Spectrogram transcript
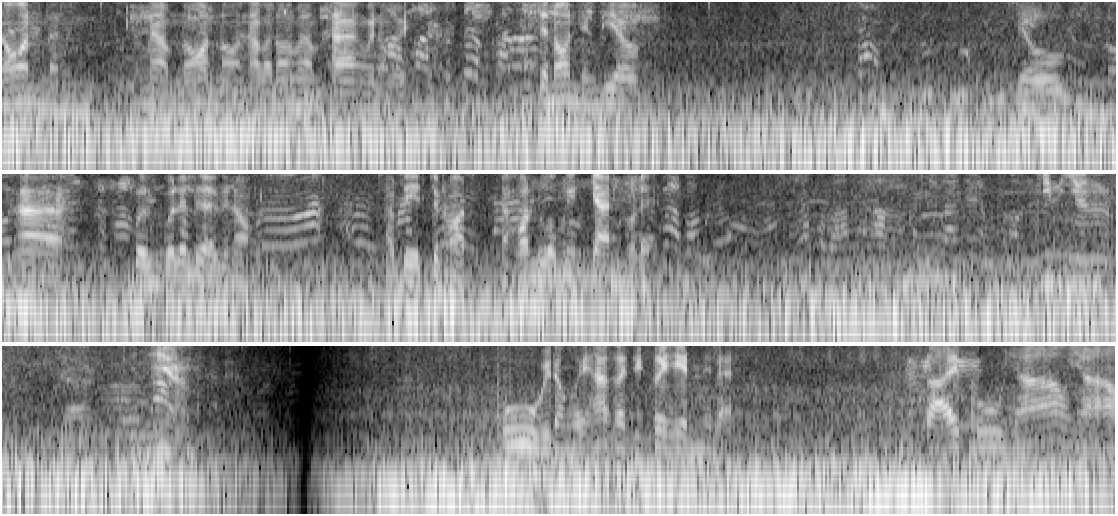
นอนนั่นข้างน้ำนอนนอนทางก็นอนมานำทางไปหน่อยมีแต่นอนอย่างเดียว เดี๋ยวพาเบิ่งไปเรื่อยๆพี่น้องอัปเดตจนฮอดนครหลวงเวียงจันทร์หมดแหละกินยัง จะกินอิหยังผู้ พี่น้องเอ้ยฮะก็สิเคยเห็นนี่แหละ สายผู้ยาวยาว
